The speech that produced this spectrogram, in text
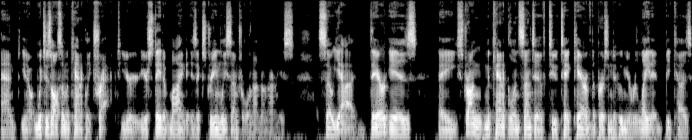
and you know, which is also mechanically tracked. Your your state of mind is extremely central in unknown armies. So yeah, there is a strong mechanical incentive to take care of the person to whom you're related because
